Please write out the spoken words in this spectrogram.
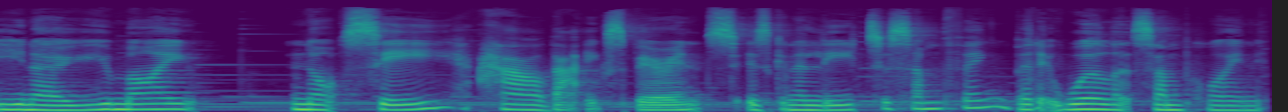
you know, you might not see how that experience is going to lead to something, but it will at some point.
